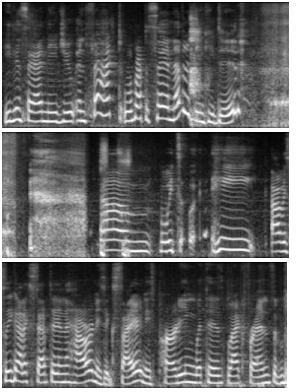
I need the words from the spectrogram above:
He didn't say I need you. In fact, we're about to say another thing he did. um, but we t- he obviously got accepted into Howard, and he's excited, and he's partying with his black friends and,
